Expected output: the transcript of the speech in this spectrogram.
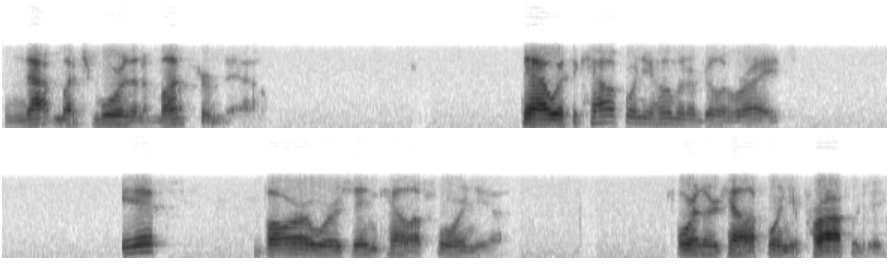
not much more than a month from now. Now, with the California Homeowner Bill of Rights, if borrowers in California for their California property,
